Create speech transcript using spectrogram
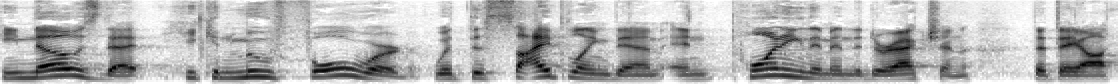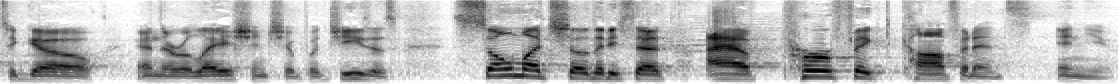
he knows that he can move forward with discipling them and pointing them in the direction that they ought to go in their relationship with Jesus. So much so that he says, I have perfect confidence in you.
